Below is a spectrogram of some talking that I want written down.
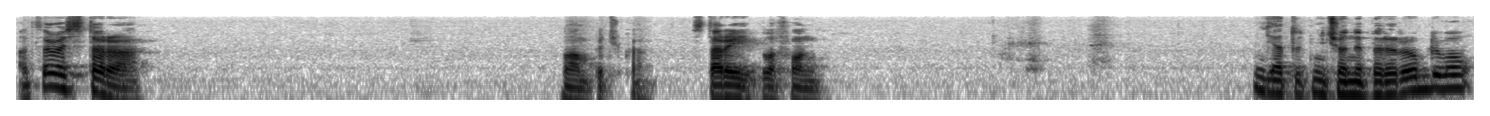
А це ось стара лампочка. Старий плафон. Я тут нічого не перероблював,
